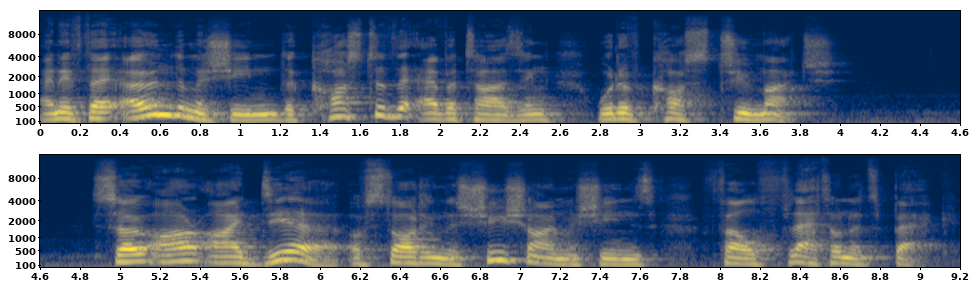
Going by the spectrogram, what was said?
And if they owned the machine, the cost of the advertising would have cost too much. So our idea of starting the shoeshine machines fell flat on its back.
